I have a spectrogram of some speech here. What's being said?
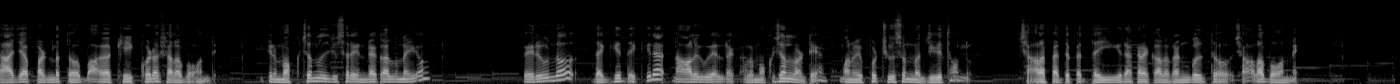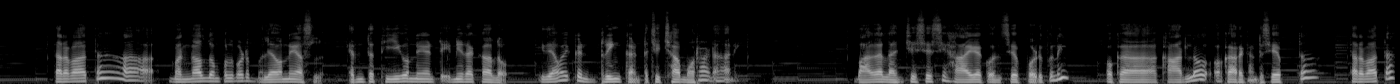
తాజా పండ్లతో బాగా కేక్ కూడా చాలా బాగుంది. ఇక్కడ మొక్కజొన్నలు చూసారు? ఎన్ని రకాలు ఉన్నాయో? పెరుగులో దగ్గర దగ్గర నాలుగు వేల రకాల మొక్కజొన్నలు ఉంటాయి మనం ఎప్పుడు చూసున్నాం జీవితంలో. చాలా పెద్ద పెద్ద ఈ రకరకాల రంగులతో చాలా బాగున్నాయి. తర్వాత బంగాళదుంపలు కూడా భలే ఉన్నాయి అసలు. ఎంత తీయగా ఉన్నాయంటే ఎన్ని రకాలు. ఇదేమో ఇక్కడ డ్రింక్ అంట చిచ్చా మొరాడా అని. బాగా లంచ్ చేసేసి హాయిగా కొంతసేపు పడుకుని ఒక కార్లో ఒక అరగంట సేపుతో తర్వాత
